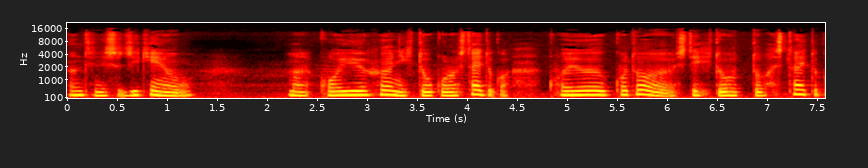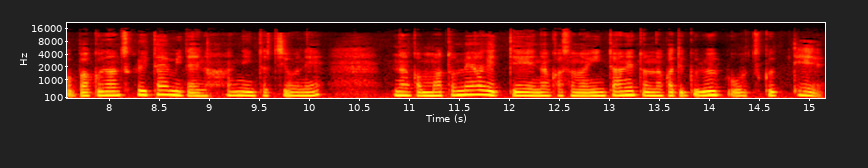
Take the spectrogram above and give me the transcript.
なんて言うんでしょう、事件を、まあ、こういう風に人を殺したいとか、こういうことをして人を飛ばしたいとか爆弾作りたいみたいな犯人たちをね、なんかまとめ上げて、なんかそのインターネットの中でグループを作って、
